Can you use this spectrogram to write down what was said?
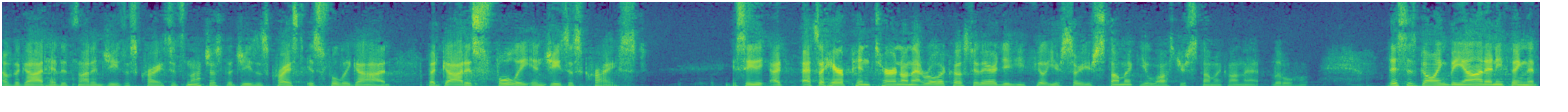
of the Godhead that's not in Jesus Christ. It's not just that Jesus Christ is fully God, but God is fully in Jesus Christ. You see, I, that's a hairpin turn on that roller coaster there. Did you feel your, sir, your stomach? You lost your stomach on that little. This is going beyond anything that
